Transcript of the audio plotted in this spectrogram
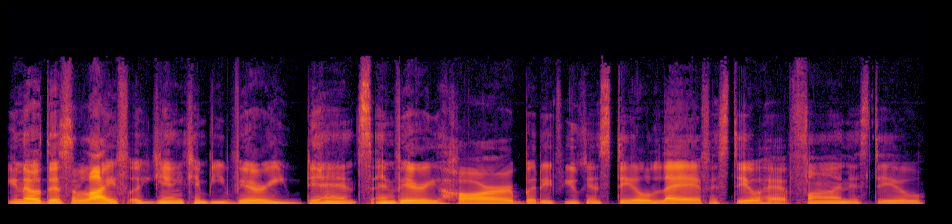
You know, this life again can be very dense and very hard, but if you can still laugh and still have fun and still,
